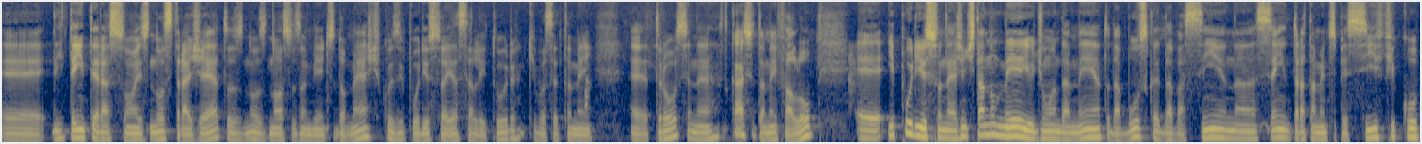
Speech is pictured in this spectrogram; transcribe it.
É, e tem interações nos trajetos, nos nossos ambientes domésticos, e por isso aí essa leitura que você também é, trouxe, né? O Cássio também falou. É, e por isso, né, a gente está no meio de um andamento da busca da vacina, sem tratamento específico,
